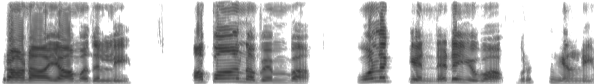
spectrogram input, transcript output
ಪ್ರಾಣಾಯಾಮದಲ್ಲಿ ಅಪಾನವೆಂಬ ಒಳಕ್ಕೆ ನಡೆಯುವ ವೃತ್ತಿಯಲ್ಲಿ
